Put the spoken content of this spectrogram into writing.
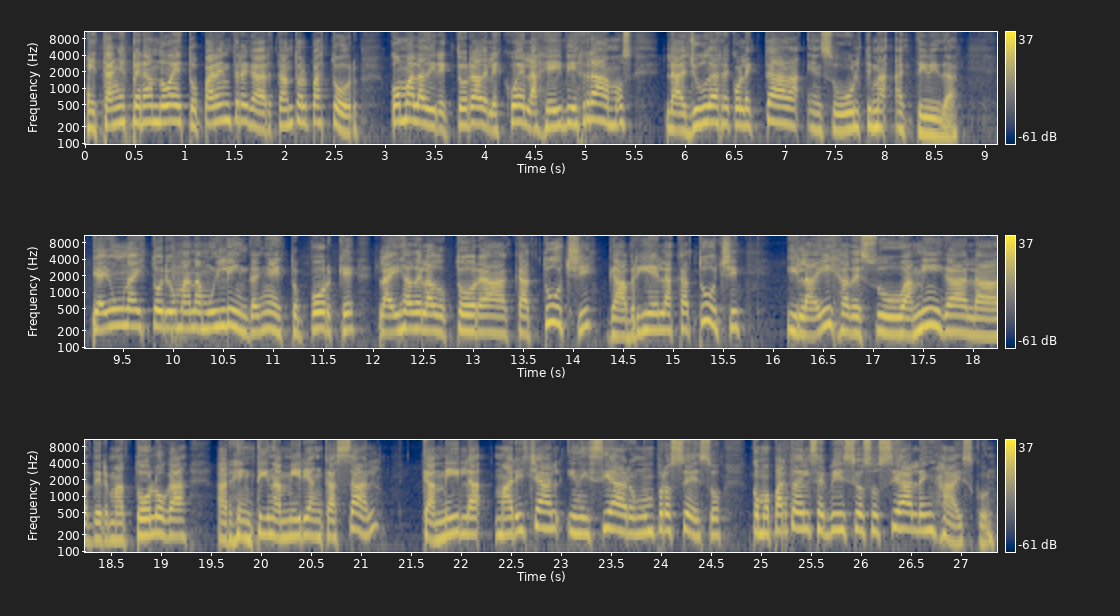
están esperando esto para entregar tanto al pastor como a la directora de la escuela, Heidi Ramos, la ayuda recolectada en su última actividad. Y hay una historia humana muy linda en esto porque la hija de la doctora Catucci, Gabriela Catucci, y la hija de su amiga, la dermatóloga argentina Miriam Casal, Camila Marichal, iniciaron un proceso como parte del servicio social en high school.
